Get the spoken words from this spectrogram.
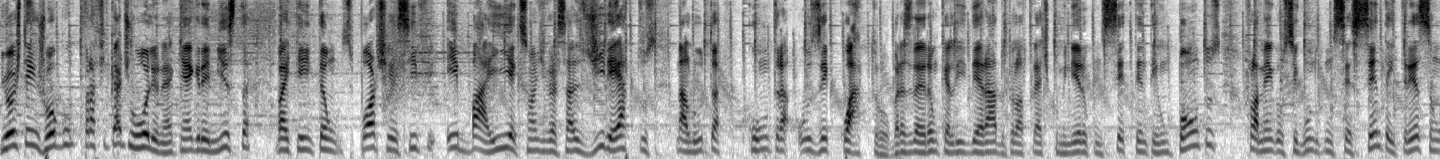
E hoje tem jogo para ficar de olho, né? Quem é gremista vai ter então Sport Recife e Bahia, que são adversários diretos na luta contra o Z4. O Brasileirão que é liderado pelo Atlético Mineiro com 71 pontos, o Flamengo é o segundo com 63, são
